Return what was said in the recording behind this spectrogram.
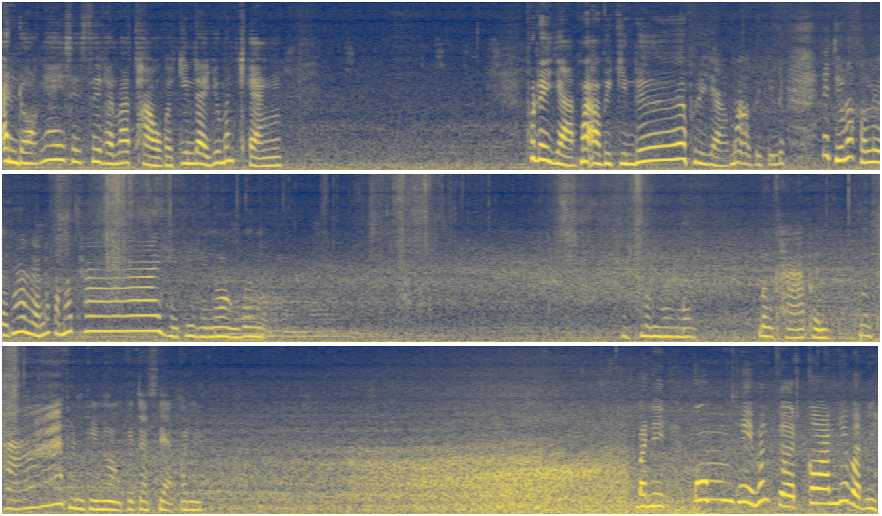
อันดอกง่ายซื่อๆคันว่าเฒ่าก็กินได้อยู่มันแข็ง ผู้ใดอยากมาเอาไปกินเด้อผู้ใดอยากมาเอาไปกินเด้อยายจิ๋วแล้วก็เลิกงานแล้วแล้วก็มาทายให้พี่ให้น้องเบิ่งเบิ่งเบิ่งเบิ่งเบิ่งขาเพิ่นเบิ่งขาเพิ่นพี่น้องเป็นตาแสบปานนี้บัดนี้กลุ่มที่มันเกิดก่อนที่บัดนี้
